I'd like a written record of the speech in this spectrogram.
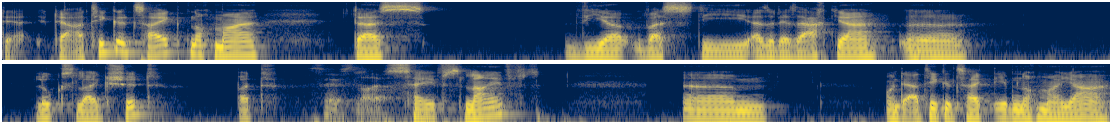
Der, der Artikel zeigt nochmal, dass wir, was die, also der sagt ja, äh, looks like shit, but saves lives. Saves lives. Ähm, und der Artikel zeigt eben nochmal, ja,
